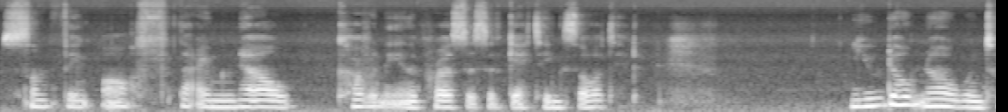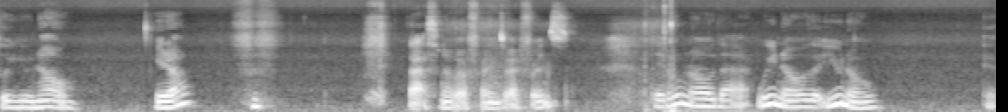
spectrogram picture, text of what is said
something off that I'm now currently in the process of getting sorted. You don't know until you know, you know? That's another Friends reference. They don't know that. We know that you know. Eh,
